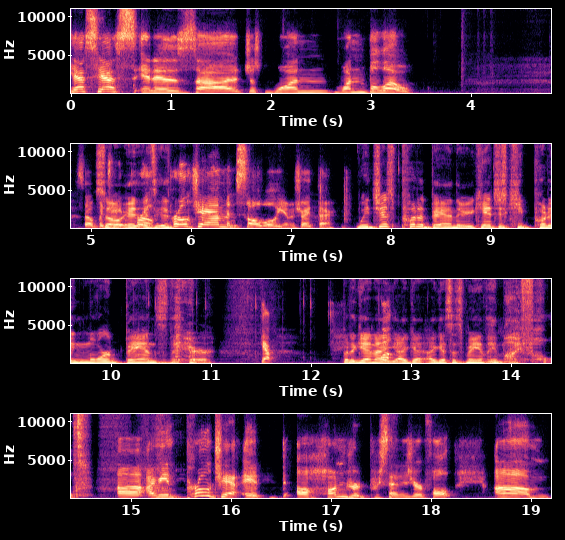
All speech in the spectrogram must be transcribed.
Yes, yes, it is uh, just one one below. So between So it- Pearl, it's- it's- Pearl Jam and Saul Williams, right there. We just put a band there. You can't just keep putting more bands there. Yep. But again, Well- I, I, gue- I guess it's mainly my fault. Uh, I mean, Pearl Jam, it a hundred percent is your fault. Um,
